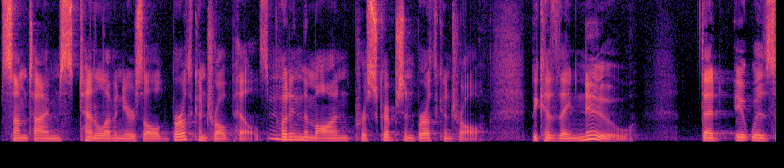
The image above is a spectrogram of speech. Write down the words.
sometimes 10, 11 years old, birth control pills, mm-hmm. putting them on prescription birth control because they knew that it was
